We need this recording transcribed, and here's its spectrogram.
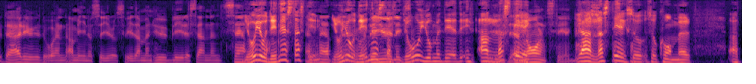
det här är ju då en aminosyra och så vidare, men hur blir det sen en cell? Jo, jo, det är nästa steg. Jo, jo, det är det är nästa liksom- Jo, jo, men det, det, alla steg, enormt steg. i alla steg så, så kommer att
